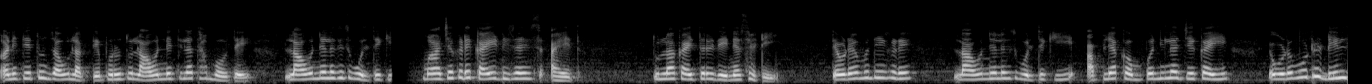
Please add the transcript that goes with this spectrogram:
आणि तेथून जाऊ लागते परंतु लावण्य तिला थांबवते. लावण्य लगेच बोलते की माझ्याकडे काही डिझाईन्स आहेत तुला काहीतरी देण्यासाठी. तेवढ्यामध्ये इकडे लावण्य लगेच बोलते की आपल्या कंपनीला जे काही एवढं मोठं डील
